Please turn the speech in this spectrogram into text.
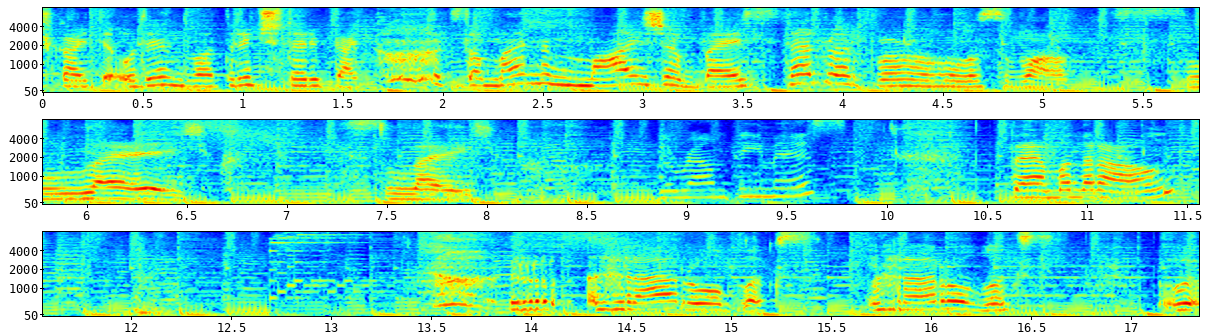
Чекайте, один, два, три, чотири, п'ять. За мене майже весь сервер проголосував. Слей. Слей. Тема на раунд. Гра Roblox. Гра Roblox. Ви,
